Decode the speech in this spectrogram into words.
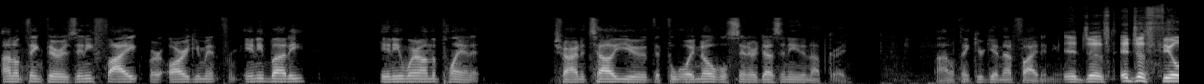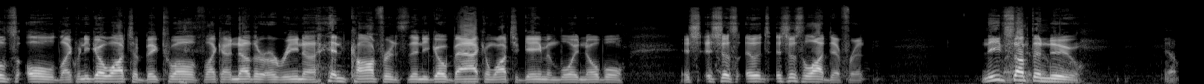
I don't think there is any fight or argument from anybody anywhere on the planet trying to tell you that the Lloyd Noble Center doesn't need an upgrade. I don't think you're getting that fight anywhere. It just it just feels old. Like when you go watch a Big Twelve, like another arena in conference, then you go back and watch a game in Lloyd Noble. It's it's just it's just a lot different. Need Much something different. new. Yep.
